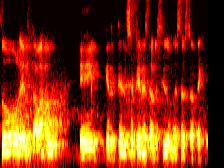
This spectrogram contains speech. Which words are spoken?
todo el trabajo eh, que se tiene establecido en esta estrategia.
